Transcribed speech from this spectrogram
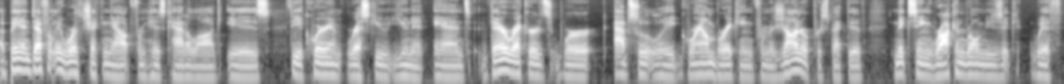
A band definitely worth checking out from his catalog is the Aquarium Rescue Unit and their records were absolutely groundbreaking from a genre perspective mixing rock and roll music with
